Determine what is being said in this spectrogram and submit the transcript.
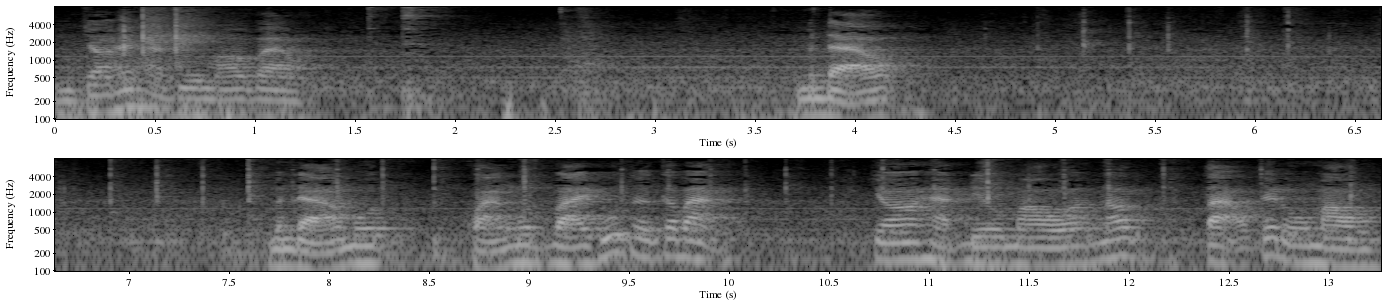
mình cho hết hạt điều màu vào. Mình đảo. Mình đảo một, khoảng một vài phút thôi các bạn. Cho hạt điều màu nó tạo cái độ màu.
